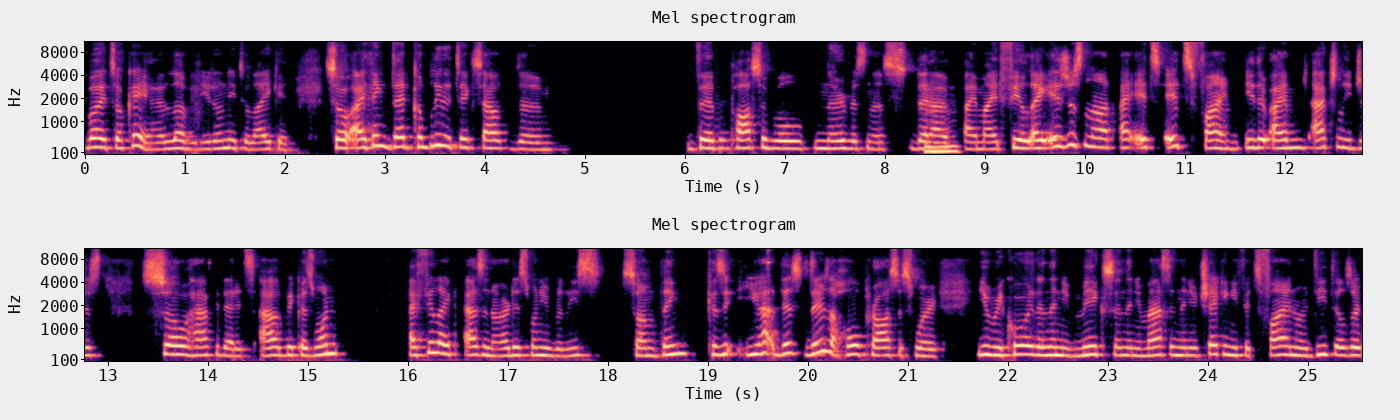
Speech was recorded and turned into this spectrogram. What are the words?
well, it's okay. I love it. You don't need to like it. So I think that completely takes out the the possible nervousness that mm-hmm. I, I might feel like it's just not I, it's it's fine either i'm actually just so happy that it's out because one i feel like as an artist when you release something because you have this there's a whole process where you record and then you mix and then you master and then you're checking if it's fine or details or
